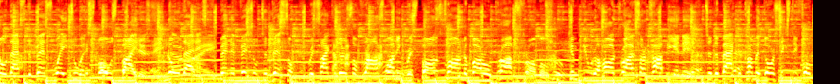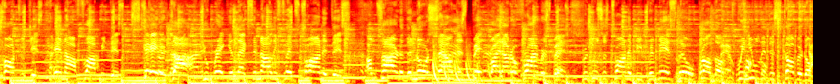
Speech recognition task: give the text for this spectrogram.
know that's the best way to expose biters. Know that it's beneficial to this. them. Recyclers of lies wanting response, fond to borrow props from them. Computer hard drives are copying it to the back of Commodore 64 cartridges and our floppy disk. Skater die, you breaking legs and ollie flips trying to this. I'm tired of the North Sound, this bit right out of Rhymer's bend. Producers trying to be Premier's little brother. We newly discovered him,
